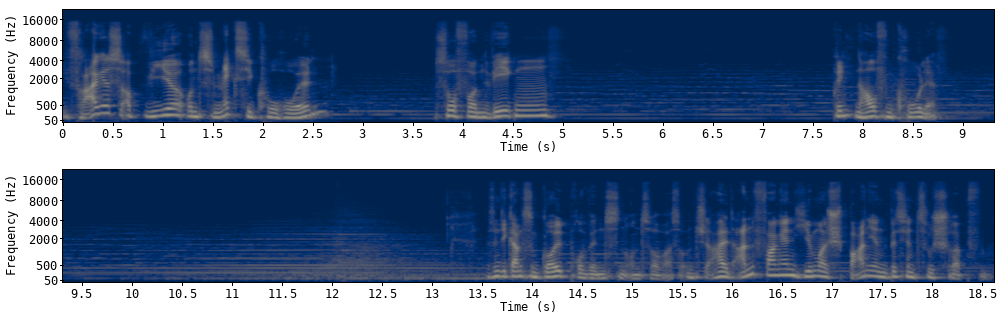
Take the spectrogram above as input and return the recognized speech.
Die Frage ist, ob wir uns Mexiko holen. So von wegen bringt einen Haufen Kohle. Das sind die ganzen Goldprovinzen und sowas. Und halt anfangen, hier mal Spanien ein bisschen zu schröpfen.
